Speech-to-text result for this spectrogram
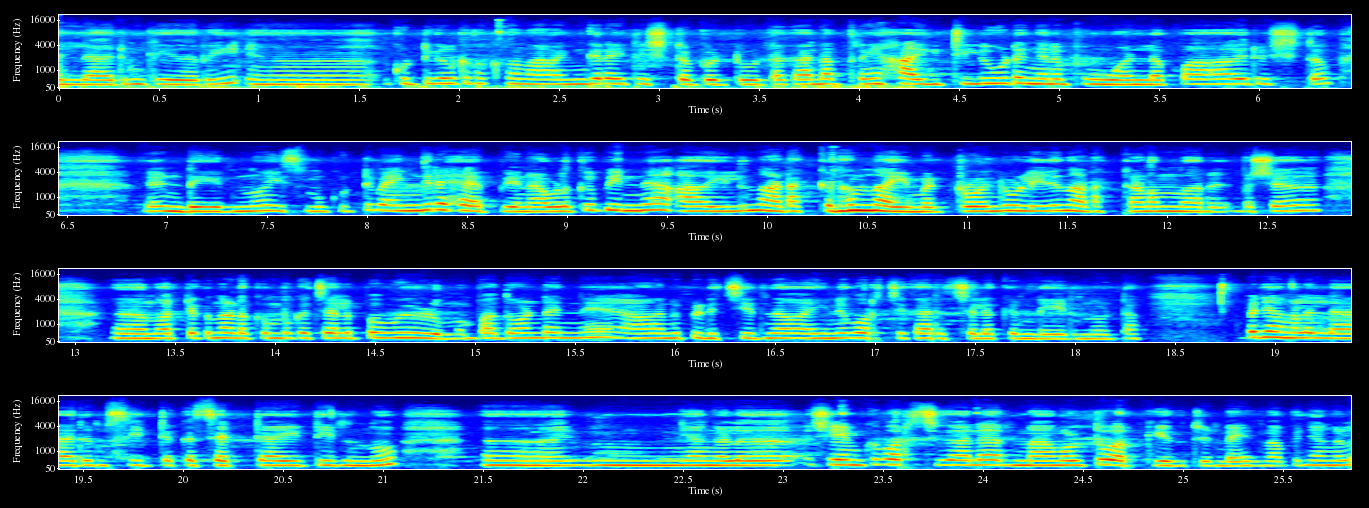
എല്ലാവരും കയറി കുട്ടികൾക്കൊക്കെ ഭയങ്കരമായിട്ട് ഇഷ്ടപ്പെട്ടു കേട്ടോ. കാരണം അത്രയും ഹൈറ്റിലൂടെ ഇങ്ങനെ പോവാണല്ലോ. അപ്പോൾ ആ ഒരു ഇഷ്ടം ഉണ്ടായിരുന്നു. ഇസ്മക്കുട്ടി ഭയങ്കര ഹാപ്പിയാണ് അവൾക്ക് പിന്നെ അതിൽ നടക്കണം എന്നായി. മെട്രോന്റെ ഉള്ളിൽ നടക്കണം എന്ന് പറയും. പക്ഷേ ഒറ്റയ്ക്ക് നടക്കുമ്പോൾ ചിലപ്പോൾ വീഴും. അപ്പോൾ അതുകൊണ്ട് തന്നെ അങ്ങനെ പിടിച്ചിരുന്ന അതിന് കുറച്ച് കരച്ചിലൊക്കെ ഉണ്ടായിരുന്നു കേട്ടോ. അപ്പോൾ ഞങ്ങളെല്ലാവരും സീറ്റൊക്കെ സെറ്റായിട്ടിരുന്നു ഞങ്ങൾ ഷേംക്ക് കുറച്ച് കാലം എറണാകുളത്ത് വർക്ക് ചെയ്തിട്ടുണ്ടായിരുന്നു. അപ്പോൾ ഞങ്ങൾ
